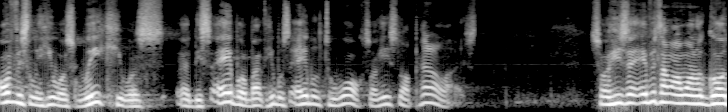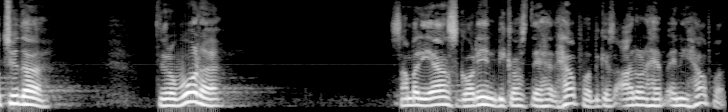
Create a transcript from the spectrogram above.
obviously he was weak, he was uh, disabled, but he was able to walk, so he's not paralyzed. So he said, every time I want to go to the, to the water, somebody else got in because they had helper, because I don't have any helper.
